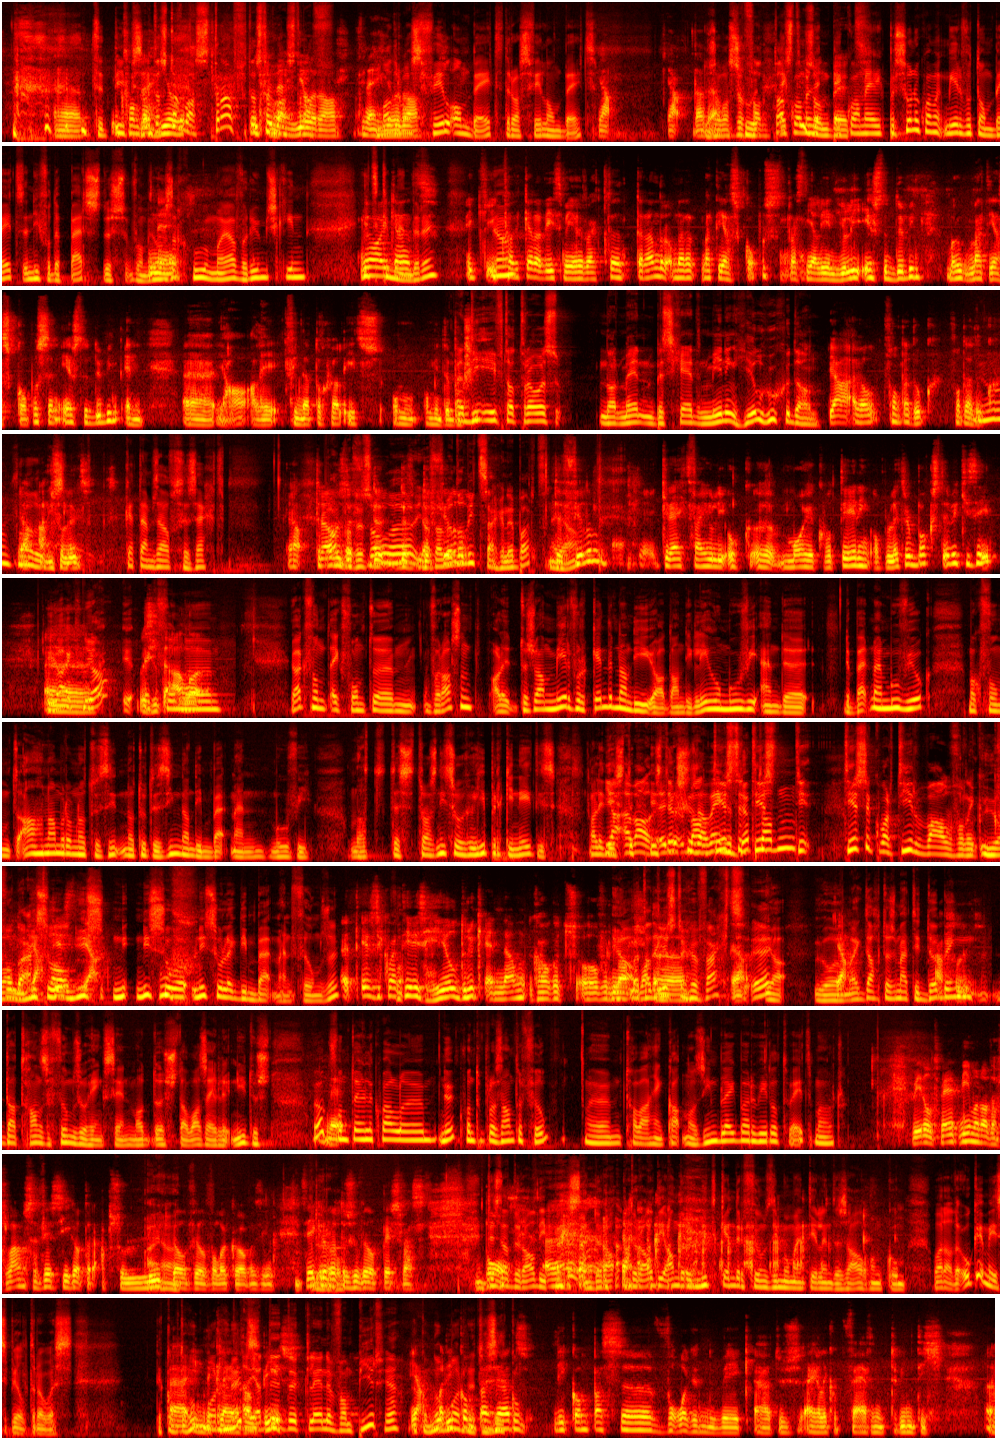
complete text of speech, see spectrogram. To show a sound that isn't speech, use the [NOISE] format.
Eh, Te ik vond diep, Dat is heel, toch wel straf? Dat is toch wel dat heel straf? raar. Ik vind dat Maar heel er was veel ontbijt. Er was veel ontbijt. Ja, ja dat Dus dat was goed. een Ik kwam, fantastisch ontbijt. ik kwam eigenlijk, persoonlijk kwam ik meer voor het ontbijt en niet voor de pers. Dus voor mij Nee. was dat goed. Maar ja, voor u misschien Ja, iets ik minder. Ik, ik, Ja. had, ik had dat iets meer verwacht. Ten, ten andere, omdat het Matthias Koppes... Het was niet alleen jullie eerste dubbing, maar ook Matthias Koppes zijn eerste dubbing. En eh, ja, allee, ik vind dat toch wel iets om, om in te En boeken. die heeft dat trouwens, naar mijn bescheiden mening, heel goed gedaan. Ja, wel, ik vond dat ook. Ik vond dat ook. Ja, vond dat ook absoluut. Ik heb het hem zelfs gezegd. Ja, trouwens, ja, dat, de, is al, de, eh, de, ja, de dat film, wil al iets zeggen, hè Bart? de Ja. film krijgt van jullie ook eh, mooie quotering op Letterboxd, heb ik gezien. Ja, Eh, ik, ja? We ik zitten vond, alle... eh, ja, ik vond, ik vond ehm, verrassend. Allee, het is wel meer voor kinderen dan die, ja, dan die Lego-movie en de, de Batman-movie ook. Maar ik vond het aangenamer om naartoe te zien, naartoe te zien dan die Batman-movie. Omdat het, is, het was niet zo hyperkinetisch. Allee, die, Ja, stu- wel, die eh, stukjes wel, dat wij het eerste- gedubt het eerste- hadden... Het het eerste kwartier wel, vond ik. ik Ja, vond dat wel... ja. niet, niet zo, niet zo like die Batman-films. Hè. Het eerste kwartier is heel druk en dan ga ik het over Ja, naar Met dat eh, eerste gevecht. ja. hè? Ja, ja, Ja. maar ik dacht dus met die dubbing Absoluut. dat Hans film zo ging zijn. Maar dus dat was eigenlijk niet. Dus ja, ik Nee. vond het eigenlijk wel eh, nee, ik vond het een plezante film. Eh, het gaat wel geen kat nog zien, blijkbaar wereldwijd. Maar Wereldwijd niet, maar naar de Vlaamse versie gaat er absoluut Ah, ja. wel veel volk komen zien. Zeker Door dat al- er zoveel pers was. het Bon. is dat door al die pers en door al, door al die andere [LAUGHS] niet-kinderfilms die momenteel in de zaal gaan komen. Waar dat er ook in meespeelt trouwens. Die komt Eh, toch ook in de morgen kleine uit? Ja, de, de kleine vampier, ja. Ja, komt maar die uit, dus die uit, die komt pas eh, volgende week uit. Dus eigenlijk op 25 eh,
